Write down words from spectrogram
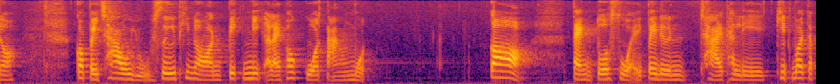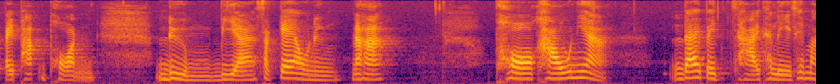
เนาะ ก็ไปเช่าอยู่ซื้อที่นอนปิกนิกอะไรเพราะกลัวตังค์หมด ก็แต่งตัวสวยไปเดินชายทะเล คิดว่าจะไปพักผ่อนดื่มเบียร์สักแก้วหนึ่งนะคะ พอเขาเนี่ยได้ไปชายทะเลใช่ไหม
